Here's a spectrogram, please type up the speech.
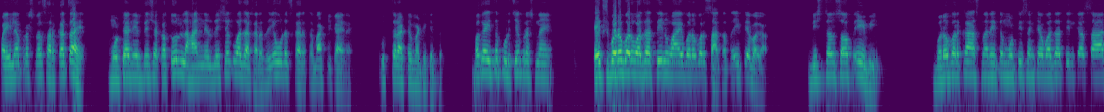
पहिल्या प्रश्नासारखाच आहे. मोठ्या निर्देशकातून लहान निर्देशक वजा करायचं. एवढंच करायचं. बाकी काय नाही. उत्तर ऑटोमॅटिक येतं. बघा इथं पुढचे प्रश्न आहे. एक्स बरोबर वजा तीन वाय बरोबर सात. आता इथे बघा. डिस्टन्स ऑफ ए बी बरोबर का असणार आहे? इथं मोठी संख्या वजा तीन का सात?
